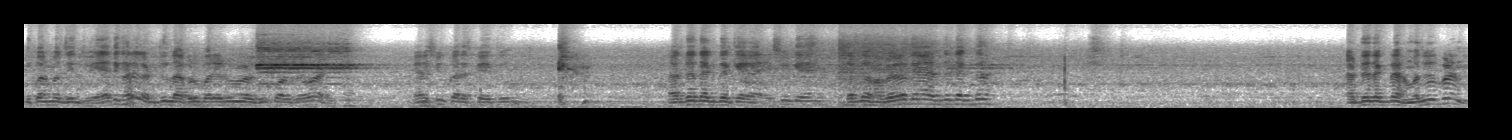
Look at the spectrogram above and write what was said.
દુકાનમાં જઈને જોયા તે ખરે અડધું લાકડું ભરેલું અડધું કોલસો હોય. એને શું કરે કહે તું? અર્ધદગ્ધ કહેવાય. શું કહેવાય શબ્દ સાંભળેલો દગ્ધ અર્ધ દગ્ધ સમજવું પડે ને?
